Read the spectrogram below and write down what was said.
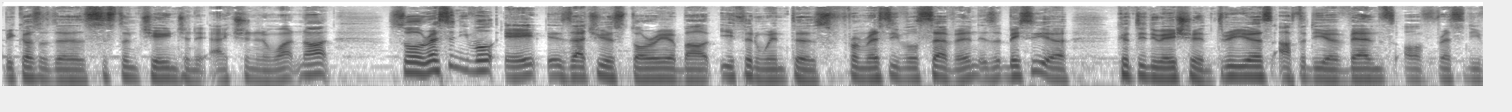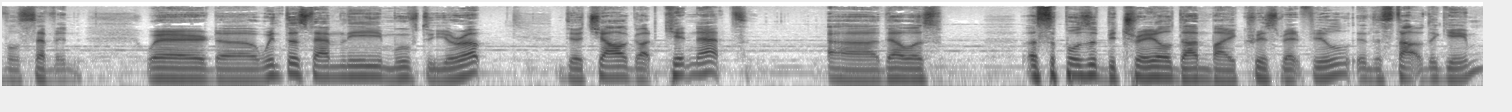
because of the system change and the action and whatnot. So Resident Evil 8 is actually a story about Ethan Winters from Resident Evil 7. It's basically a continuation three years after the events of Resident Evil 7, where the Winters family moved to Europe. Their child got kidnapped. Uh, there was a supposed betrayal done by Chris Redfield in the start of the game.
